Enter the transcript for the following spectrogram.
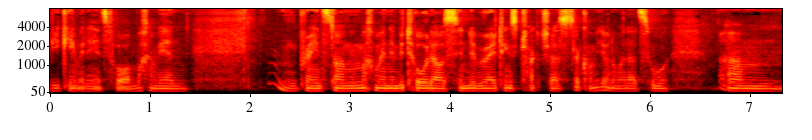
wie gehen wir denn jetzt vor? Machen wir ein, Brainstorming, machen wir eine Methode aus den Liberating Structures, da komme ich auch nochmal dazu. Ähm,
